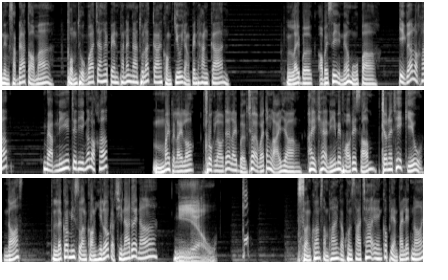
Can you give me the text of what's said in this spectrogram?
หนึ่งสัปดาห์ต่อมา ผมถูกว่าจ้างให้เป็นพนักงานธุรการของกิลอย่างเป็นทางการ ไลเบิร์กเอาไปสิเนื้อหมูป่าอีกแล้วหรอครับ แบบนี้จะดีงั้นหรอครับ ไม่เป็นไรหรอก พวกเราได้ไลเบิร์กช่วยไว้ตั้งหลายอย่าง ให้แค่นี้ไม่พอได้วยซ้ำเจ้าหน้าที่กิลนอสแล้วก็มีส่วนของฮีโร่กับชีนาด้วยนะ เงียว ส่วนความสัมพันธ์กับคุณซาชาเองก็เปลี่ยนไปเล็กน้อย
